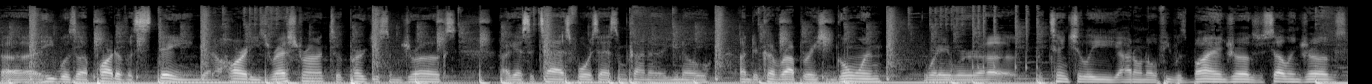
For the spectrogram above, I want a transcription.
Uh, he was a part of a sting at a Hardee's restaurant to purchase some drugs. I guess the task force had some kind of, you know, undercover operation going where they were uh, potentially, I don't know if he was buying drugs or selling drugs.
